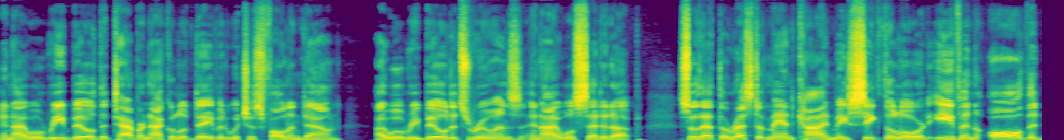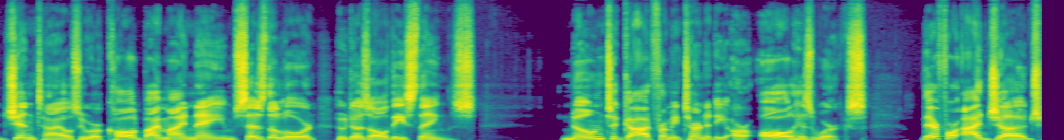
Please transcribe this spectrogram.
and I will rebuild the tabernacle of David, which has fallen down. I will rebuild its ruins, and I will set it up, so that the rest of mankind may seek the Lord, even all the Gentiles who are called by my name, says the Lord, who does all these things. Known to God from eternity are all his works. Therefore I judge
